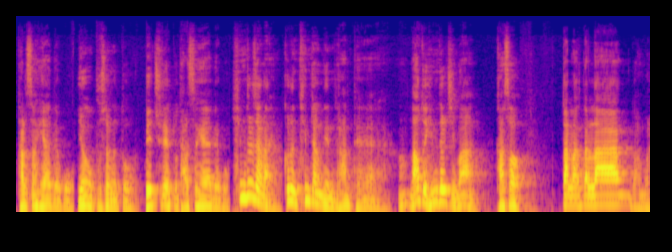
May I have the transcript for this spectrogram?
달성해야 되고 영업 부서는 또 매출액 또 달성해야 되고 힘들잖아요. 그런 팀장님들한테 어? 나도 힘들지만 가서 딸랑딸랑도 한번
